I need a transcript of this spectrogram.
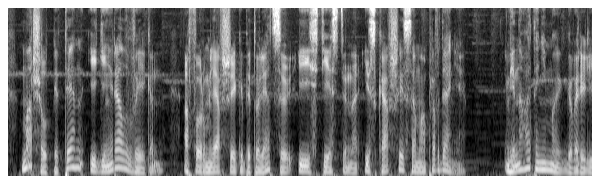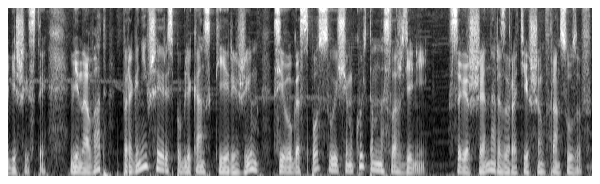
– маршал Петен и генерал Вейган, оформлявшие капитуляцию и, естественно, искавшие самооправдание. «Виноваты не мы», — говорили вишисты. «Виноват прогнивший республиканский режим с его господствующим культом наслаждений, совершенно развратившим французов».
